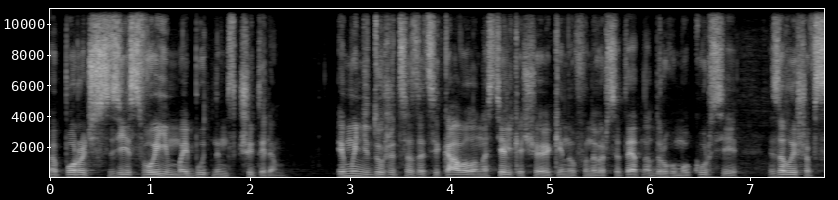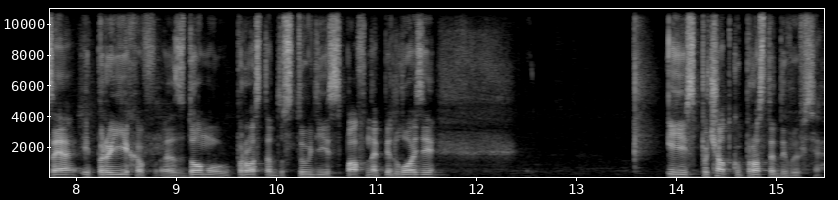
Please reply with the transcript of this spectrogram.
е, поруч зі своїм майбутнім вчителем. І мені дуже це зацікавило настільки, що я кинув університет на другому курсі, залишив все і переїхав е, з дому просто до студії, спав на підлозі. І спочатку просто дивився.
